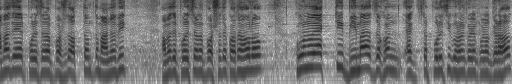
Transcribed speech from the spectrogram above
আমাদের পরিচালনা পর্ষদ অত্যন্ত মানবিক। আমাদের পরিচালনা পর্ষদের কথা হলো, কোনো একটি বিমা যখন একটা পলিসি গ্রহণ করেন কোনো গ্রাহক,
